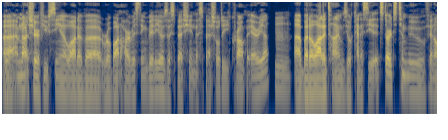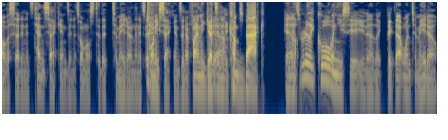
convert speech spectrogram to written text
Uh, Yeah. I'm not sure if you've seen a lot of uh, robot harvesting videos, especially in the specialty crop area, Mm, uh, but a lot of times you'll kind of see it, it starts to move, and all of a sudden it's 10 seconds and it's almost to the tomato, and then it's 20 seconds, and it finally gets Yeah. and it comes back. And yeah. it's really cool when you see it, you know, like pick that one tomato,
